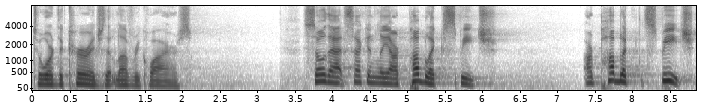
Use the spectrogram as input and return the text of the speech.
toward the courage that love requires. So that, secondly, our public speech, our public speech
